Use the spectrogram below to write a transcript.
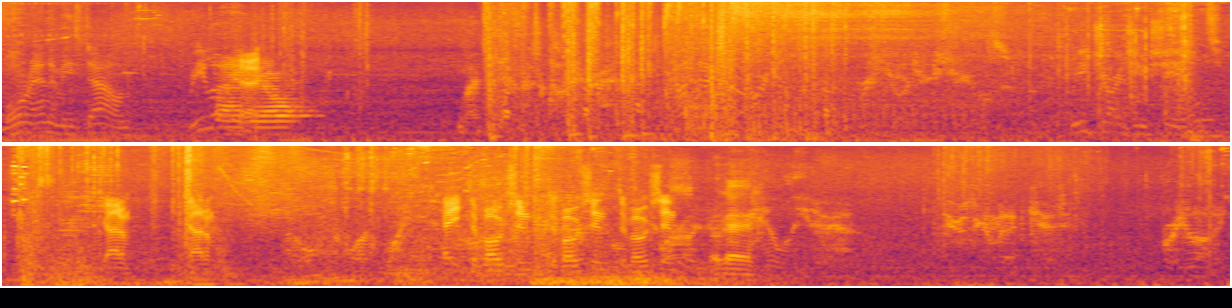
More enemies down. Reload. Thank Okay. you. My vision is clear. Contact the target. Recharging shields. Got him. Got him. Whole squad white. Hey, devotion, devotion, devotion. Okay. Kill leader. Using a med kit. Reloading.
